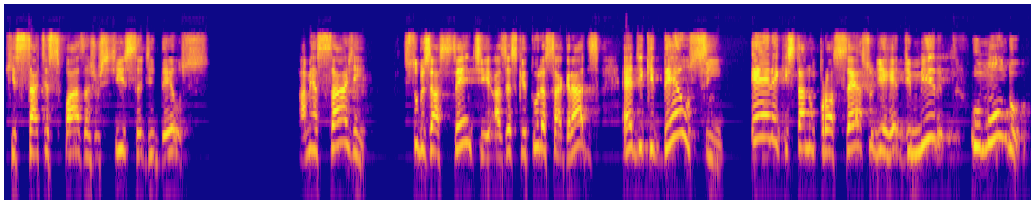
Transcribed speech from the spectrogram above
que satisfaz a justiça de Deus. A mensagem subjacente às Escrituras Sagradas é de que Deus, sim, Ele que está no processo de redimir o mundo,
